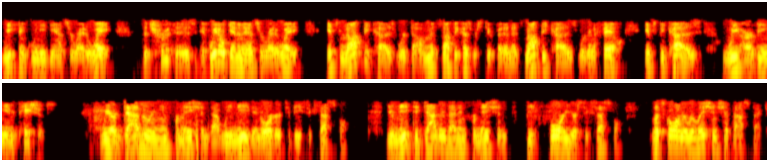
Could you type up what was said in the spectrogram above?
we think we need the answer right away. The truth is, if we don't get an answer right away, it's not because we're dumb, it's not because we're stupid, and it's not because we're going to fail. It's because we are being impatient. We are gathering information that we need in order to be successful. You need to gather that information before you're successful. Let's go on a relationship aspect.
